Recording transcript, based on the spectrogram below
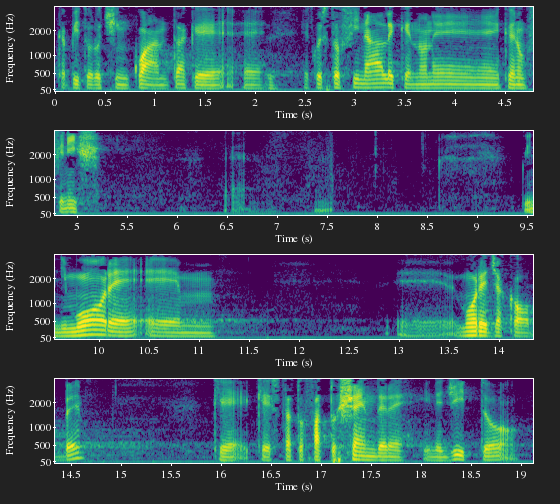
capitolo 50, che è, sì. è questo finale che non, è, che non finisce. Eh. Quindi muore, ehm, eh, muore Giacobbe, che, che è stato fatto scendere in Egitto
